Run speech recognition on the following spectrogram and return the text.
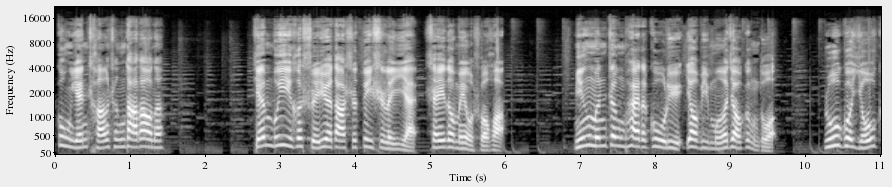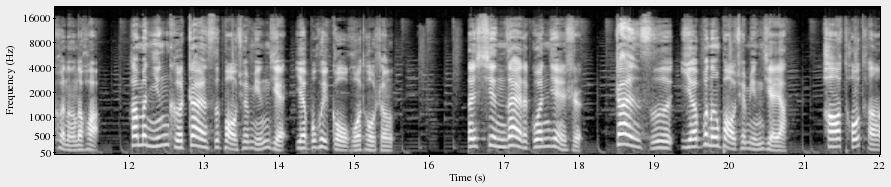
共研长生大道呢？田不易和水月大师对视了一眼，谁都没有说话。名门正派的顾虑要比魔教更多。如果有可能的话，他们宁可战死保全名节，也不会苟活偷生。但现在的关键是，战死也不能保全名节呀，好头疼。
